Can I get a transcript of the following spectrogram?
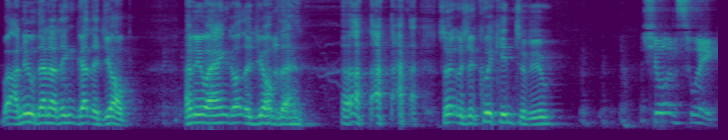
But I knew then I didn't get the job. Anyway, I ain't got the job then. so it was a quick interview. Short and sweet.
